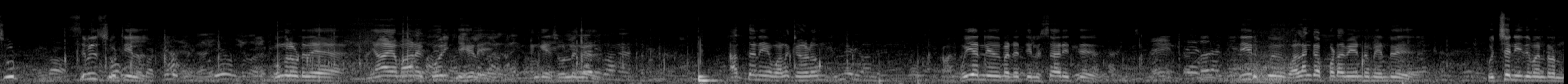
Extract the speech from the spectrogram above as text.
சூட் சிவில் சூட்டில் உங்களுடைய நியாயமான கோரிக்கைகளை அங்கே சொல்லுங்கள். அத்தனை வழக்குகளும் உயர் நீதிமன்றத்தில் விசாரித்து தீர்ப்பு வழங்கப்பட வேண்டும் என்று உச்சநீதிமன்றம்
